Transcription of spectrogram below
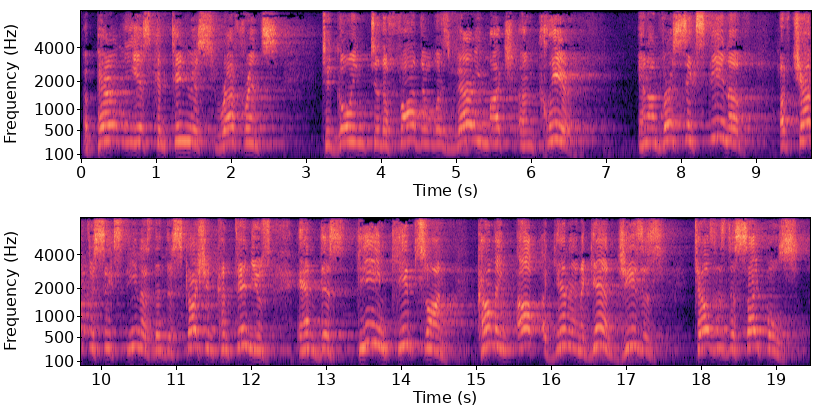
Apparently, his continuous reference to going to the Father was very much unclear. And on verse 16 of, of chapter 16, as the discussion continues, and this theme keeps on coming up again and again, Jesus tells his disciples,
